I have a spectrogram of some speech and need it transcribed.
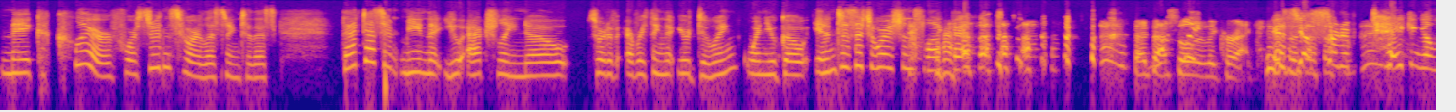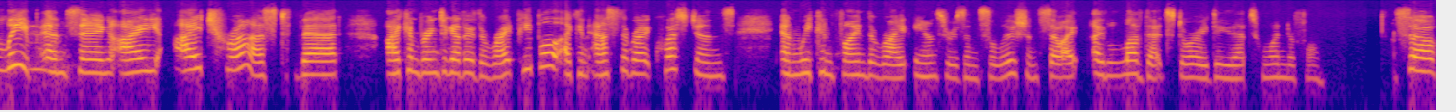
make clear for students who are listening to this that doesn't mean that you actually know sort of everything that you're doing when you go into situations like that That's absolutely correct. it's just sort of taking a leap and saying, I, I trust that I can bring together the right people, I can ask the right questions, and we can find the right answers and solutions. So I, I love that story, Dee. That's wonderful. So,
